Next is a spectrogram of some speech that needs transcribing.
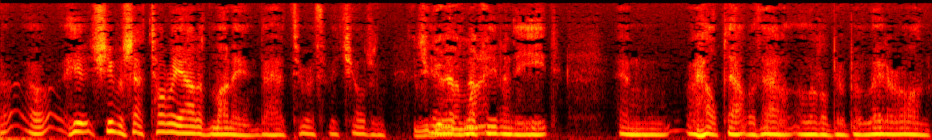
uh, uh, he, she was uh, totally out of money. They had two or three children. Did you she give them enough money? even to eat, and I helped out with that a, a little bit. But later on,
